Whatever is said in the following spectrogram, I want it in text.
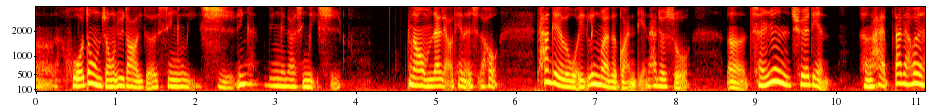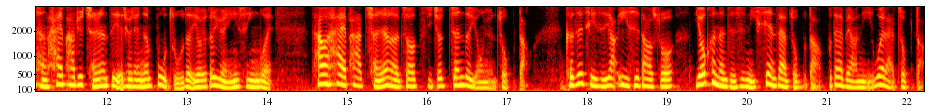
呃活动中遇到一个心理师，应该应该叫心理师。然后我们在聊天的时候，他给了我另外一个观点，他就说。呃，承认缺点很害，大家会很害怕去承认自己的缺点跟不足的。有一个原因是因为他会害怕承认了之后自己就真的永远做不到。可是其实要意识到说，有可能只是你现在做不到，不代表你未来做不到。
